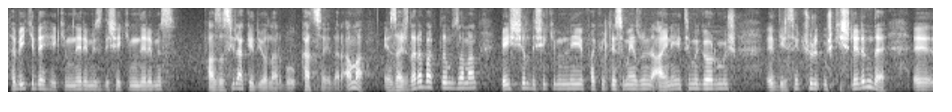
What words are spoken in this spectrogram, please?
Tabii ki de hekimlerimiz, diş hekimlerimiz fazlasıyla hak ediyorlar bu katsayılar ama eczacılara baktığımız zaman 5 yıl diş hekimliği fakültesi mezunuyla aynı eğitimi görmüş, e, dirsek çürütmüş kişilerin de e,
